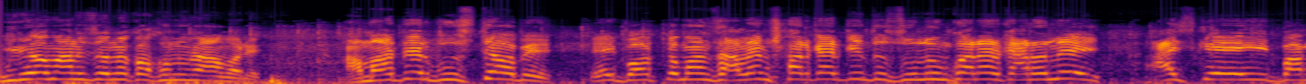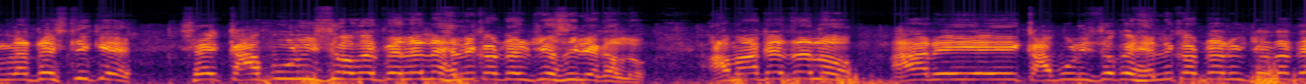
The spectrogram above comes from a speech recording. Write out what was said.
নিরীহ মানুষজন কখনো না আমারে আমাদের বুঝতে হবে এই বর্তমান জালেম সরকার কিন্তু জুলুম করার কারণেই আজকে এই বাংলাদেশ থেকে সেই কাপুর ইসোকের প্লেনে হেলিকপ্টার উঠে চলে গেল। আমাকে যেন আর এই এই কাপুর ইসোকের হেলিকপ্টার উঠে যাতে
